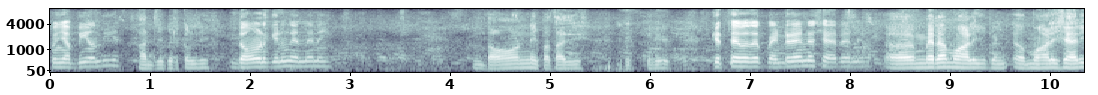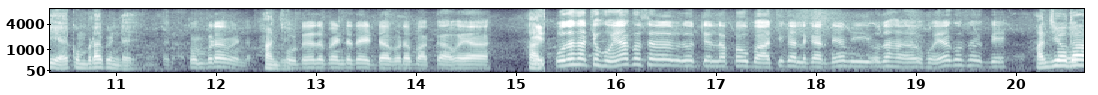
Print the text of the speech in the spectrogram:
ਪੰਜਾਬੀ ਆਉਂਦੀ ਹੈ? ਹਾਂਜੀ ਬਿਲਕੁਲ ਜੀ। ਦੌਣ ਕਿਹਨੂੰ ਕਹਿੰਦੇ ਨੇ? ਦੌਣ ਨਹੀਂ ਪਤਾ ਜੀ। ਕਿੱਥੇ ਉਹਦੇ ਪਿੰਡ ਰਹਿੰਦੇ ਸ਼ਹਿਰ ਰਹਿੰਦੇ ਅਹ ਮੇਰਾ ਮੋਹਾਲੀ ਪਿੰਡ ਅਹ ਮੋਹਾਲੀ ਸ਼ਹਿਰ ਹੀ ਹੈ ਕੁੰਬੜਾ ਪਿੰਡ ਹੈ। ਕੁੰਬੜਾ ਪਿੰਡ। ਹਾਂਜੀ। ਤੁਹਾਡੇ ਦਾ ਪਿੰਡ ਤੇ ਏਡਾ ਬੜਾ ਵਾਕਾ ਹੋਇਆ। ਉਹਦਾ ਸੱਚ ਹੋਇਆ ਕੁਛ ਚੱਲ ਆਪਾਂ ਉਹ ਬਾਅਦ ਚ ਗੱਲ ਕਰਦੇ ਆ ਵੀ ਉਹਦਾ ਹ- ਹੋਇਆ ਕੁਛ ਅੱਗੇ? ਹਾਂਜੀ ਉਹਦਾ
